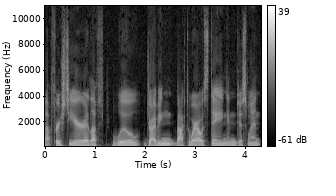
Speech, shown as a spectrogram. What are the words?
that first year, I left Woo driving back to where I was staying and just went,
